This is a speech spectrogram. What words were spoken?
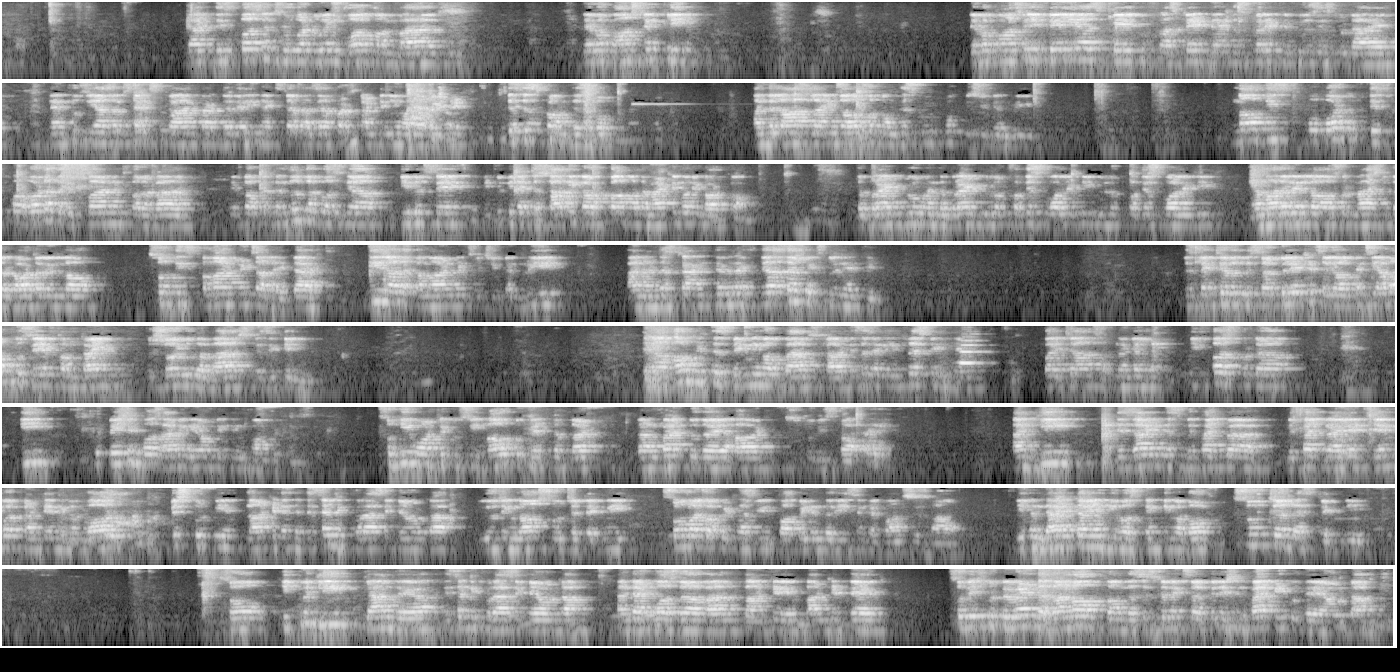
that these persons who were doing work on valves, they were constantly they were constantly failures fail to frustrate them, the spirit refuses to die, The enthusiasm sets to but the very next step as efforts continue unabated. This is from this book. And the last lines also from this good book which you can read. Now, this what this what are the requirements for a valve? If Dr. Tendulkar was here, he will say it will be like the shaadi.com or the matrimony.com. The bridegroom and the bride will look for this quality, will look for this quality. The mother-in-law should match with the daughter-in-law. So these commandments are like that. These are the commandments which you can read and understand. They're like they are self-explanatory. This lecture will be circulated so you all can see. I want to save some time to show you the valves physically. Now, how did this beginning of valves start? This is an interesting thing by Charles Hufnagel. He first put a he the patient was having aortic incompetence. So he wanted to see how to get the blood run back to the heart to be stopped. And he designed this methyl methacrylate uh, chamber containing a valve which could be implanted in the descending thoracic aorta using non-suture technique. So much of it has been copied in the recent advances now. Even that time he was thinking about sutureless technique. So he quickly clamped there, descending thoracic aorta, and that was the valve planted, implanted there so which could prevent the runoff from the systemic circulation back into the aorta.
